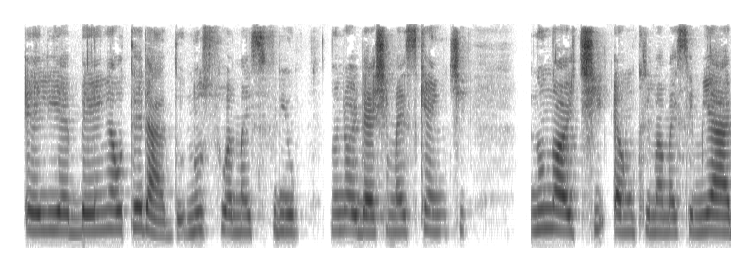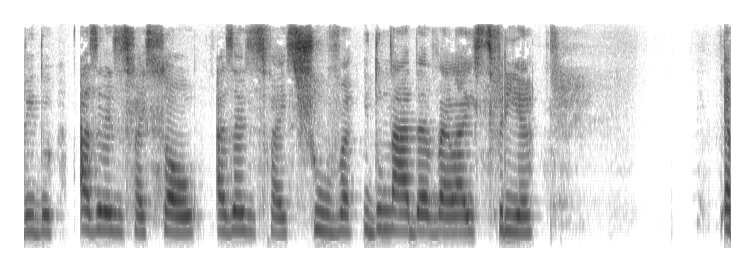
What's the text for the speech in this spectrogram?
ele é bem alterado. No sul é mais frio, no nordeste é mais quente, no norte é um clima mais semiárido, às vezes faz sol, às vezes faz chuva e do nada vai lá e esfria. É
